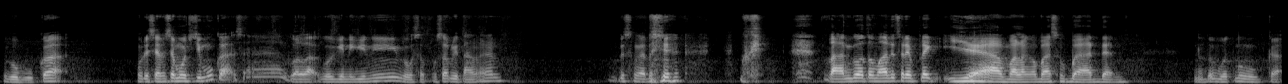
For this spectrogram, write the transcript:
Gue buka udah siap-siap mau cuci muka gue lah gue gini-gini gue usap-usap di tangan. Terus katanya tangan gue otomatis refleks. Iya malah ngebasuh badan. Itu buat muka.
